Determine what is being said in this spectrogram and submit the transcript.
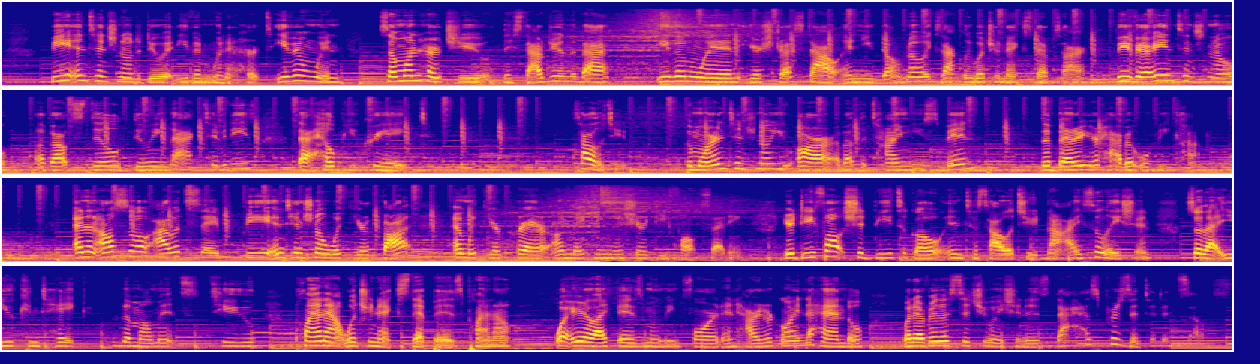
Be intentional to do it even when it hurts. Even when someone hurts you, they stabbed you in the back, even when you're stressed out and you don't know exactly what your next steps are. Be very intentional about still doing the activities that help you create solitude. The more intentional you are about the time you spend, the better your habit will become. And then also, I would say be intentional with your thought and with your prayer on making this your default setting. Your default should be to go into solitude, not isolation, so that you can take the moments to plan out what your next step is, plan out what your life is moving forward, and how you're going to handle whatever the situation is that has presented itself.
